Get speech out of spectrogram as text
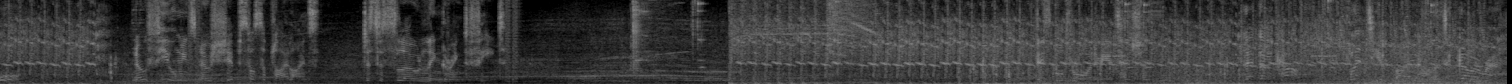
War. No fuel means no ships or supply lines. Just a slow, lingering defeat. This will draw enemy attention. Let them come. Plenty of firepower to go around.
